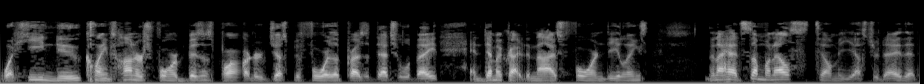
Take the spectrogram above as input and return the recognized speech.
what he knew, claims Hunter's former business partner just before the presidential debate, and Democrat denies foreign dealings. Then I had someone else tell me yesterday that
